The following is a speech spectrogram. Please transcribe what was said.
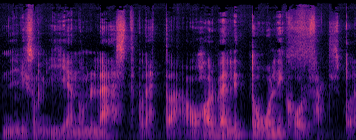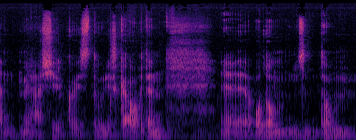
liksom, genomläst på detta och har väldigt dålig koll faktiskt på den mera kyrkohistoriska och, den, eh, och de, de,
